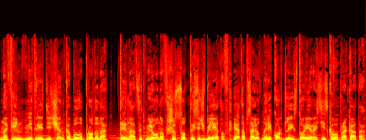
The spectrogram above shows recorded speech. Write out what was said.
на фильм Дмитрия Дьяченко было продано 13 миллионов 600 тысяч билетов. Это абсолютный рекорд для истории российского проката.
